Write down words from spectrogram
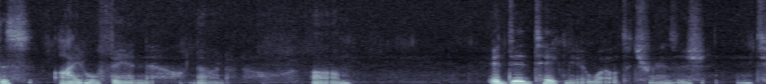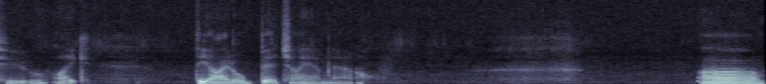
this idol fan now. No, no, no. Um, it did take me a while to transition into like the idol bitch I am now. Uh,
